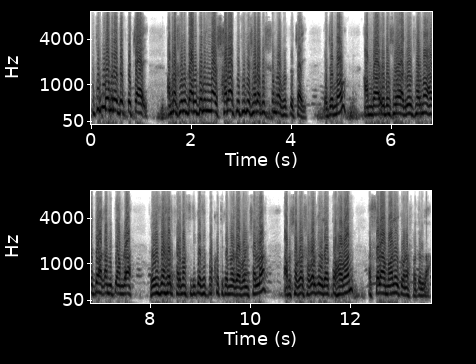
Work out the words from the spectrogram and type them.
পৃথিবী আমরা দেখতে চাই। আমরা শুধু দার্জিলিং নয় সারা পৃথিবী, সারা বিশ্ব আমরা ঘুরতে চাই। এজন্য আমরা এবছর আগ্রহ ফার্মা, হয়তো আগামীতে আমরা রেজা হেলথ ফার্মাসিউটিক্যালসের পক্ষ থেকে আমরা যাব ইনশাল্লাহ আপনার সকল সকলকে উদাত্ত আহ্বান। আসসালামু আলাইকুম রহমতুল্লাহ।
